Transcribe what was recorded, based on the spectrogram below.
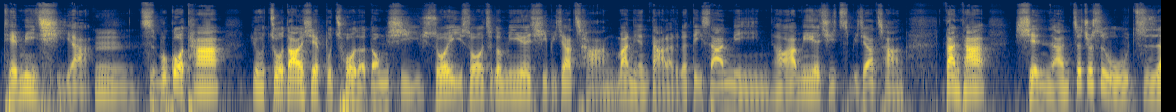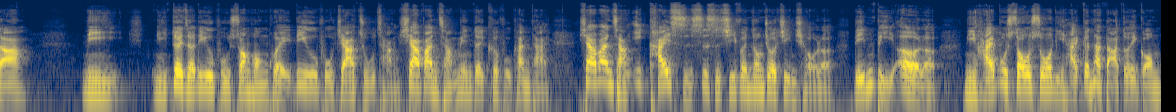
甜蜜期呀。嗯，只不过他有做到一些不错的东西，所以说这个蜜月期比较长。曼联打了这个第三名，好，他蜜月期比较长，但他显然这就是无知啊。你你对着利物浦双红会，利物浦加主场下半场面对科普看台，下半场一开始四十七分钟就进球了，零比二了，你还不收缩，你还跟他打对攻，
